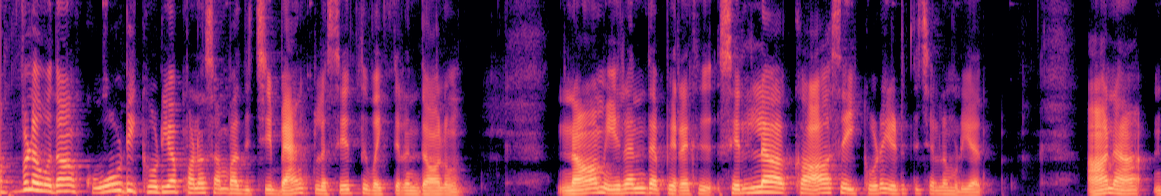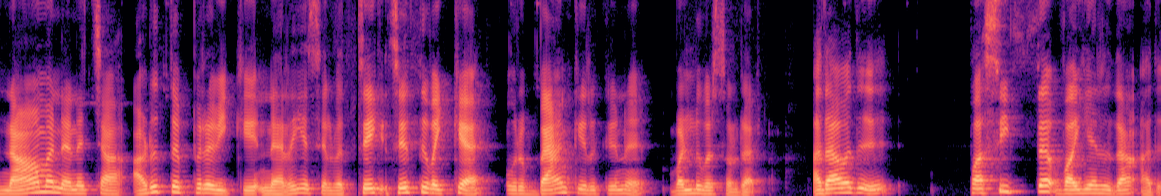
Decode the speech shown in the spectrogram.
எவ்வளவு தான் கோடி கோடியாக பணம் சம்பாதிச்சு பேங்க்கில் சேர்த்து வைத்திருந்தாலும் நாம் இறந்த பிறகு செல்லா காசை கூட எடுத்து செல்ல முடியாது. ஆனால் நாம் நினச்சா அடுத்த பிறவிக்கு நிறைய செல்வ சே சேர்த்து வைக்க ஒரு பேங்க் இருக்குன்னு வள்ளுவர் சொல்கிறார் அதாவது பசித்த வயறு தான் அது.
